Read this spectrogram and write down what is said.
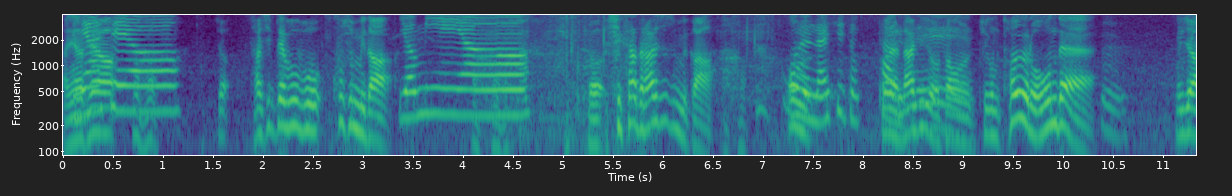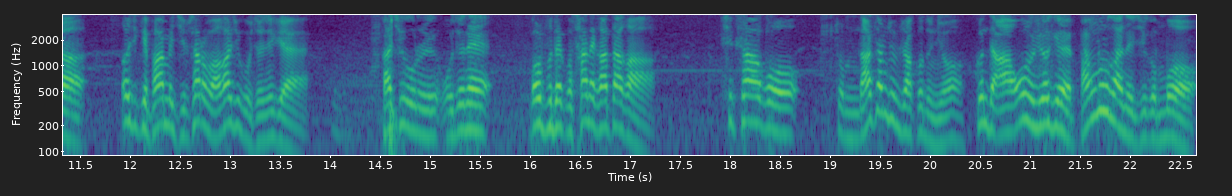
안녕하세요. 안녕하세요. 저 40대 부부 쿠수입니다. 염이에요. 저 식사들 하셨습니까? 오늘 날씨 좋다. 오늘 그지? 날씨 좋다. 오늘 지금 토요일 오후인데 응. 이제 어저께 밤에 집 사러 와가지고 저녁에 같이 오늘 오전에 골프 데리고 산에 갔다가 식사하고 좀 낮잠 좀 잤거든요. 근데 아 오늘 여기 박물관에 지금 뭐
